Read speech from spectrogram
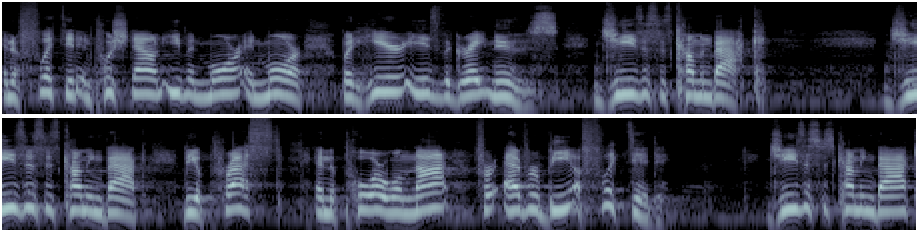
and afflicted and pushed down even more and more. But here is the great news Jesus is coming back. Jesus is coming back. The oppressed and the poor will not forever be afflicted. Jesus is coming back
